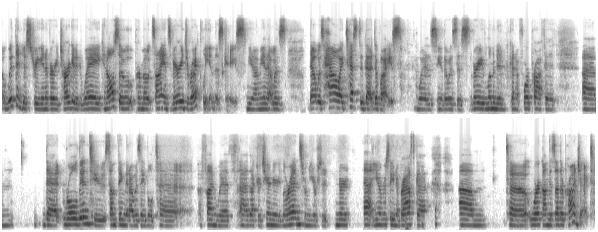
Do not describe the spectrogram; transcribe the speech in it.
with industry in a very targeted way can also promote science very directly in this case. You know, I mean, that was that was how I tested that device. Was you know there was this very limited kind of for-profit um, that rolled into something that I was able to fund with uh, Dr. Tierney Lorenz from University, uh, University of Nebraska um, to work on this other project.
